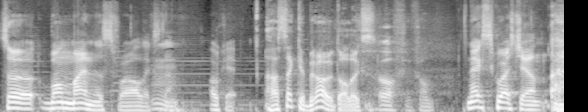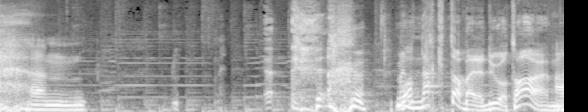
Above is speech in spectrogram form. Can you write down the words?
so one minus for Alex then. Ok. Det her ser ikke bra ut, Alex. Å, fy faen. Next question. Um, Men nekta bare du å ta en? Ja.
